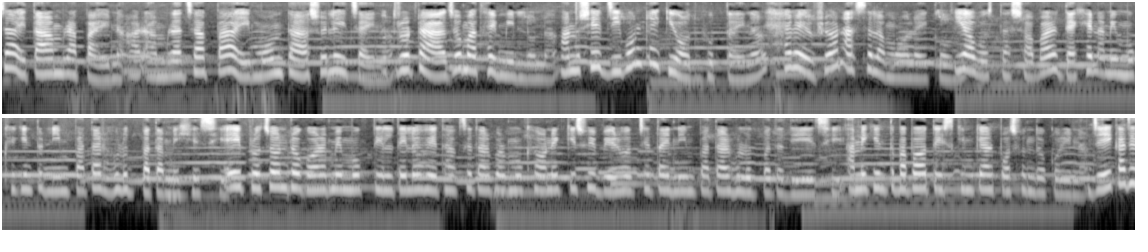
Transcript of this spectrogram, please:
চাই তা আমরা পাই না, আর আমরা যা পাই মনটা আসলেই চাই না। সূত্রটা আজও মাথায় মিলল না। মানুষের জীবনটাই কি অদ্ভুত, তাই না? হ্যালো এভরিওয়ান, আসসালামু আলাইকুম। কি অবস্থা সবার? দেখেন, আমি মুখে কিন্তু নিম পাতার হলুদ পাতা মেখেছি। এই প্রচণ্ড গরমে মুখ তেল তেলে হয়ে থাকছে, তারপর মুখে অনেক কিছুই বের হচ্ছে, তাই নিম পাতা আর হলুদ পাতা দিয়েছি। আমি কিন্তু বাবা অত স্কিন কেয়ার পছন্দ করি না। যেই কাজে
